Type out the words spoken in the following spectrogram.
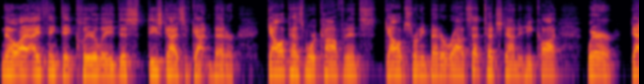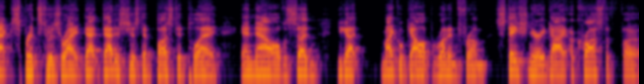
No, I, I think that clearly this these guys have gotten better. Gallup has more confidence. Gallup's running better routes. That touchdown that he caught where Dak sprints to his right, that that is just a busted play. And now all of a sudden you got Michael Gallup running from stationary guy across the uh,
